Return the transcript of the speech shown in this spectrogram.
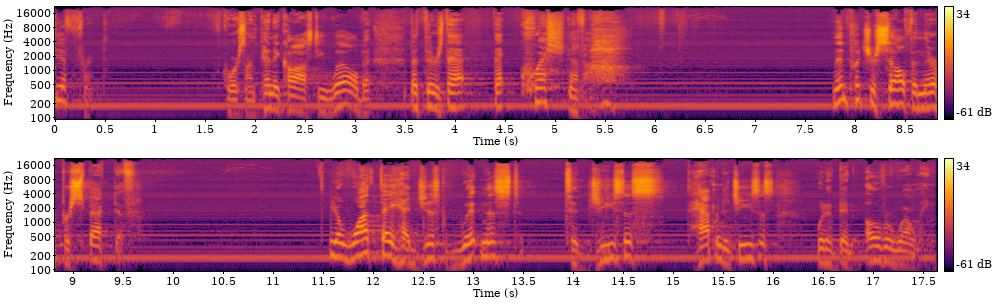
different? Of course, on Pentecost, he will, but, but there's that, that question of, ah, then put yourself in their perspective. You know, what they had just witnessed to Jesus, to Jesus, would have been overwhelming.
